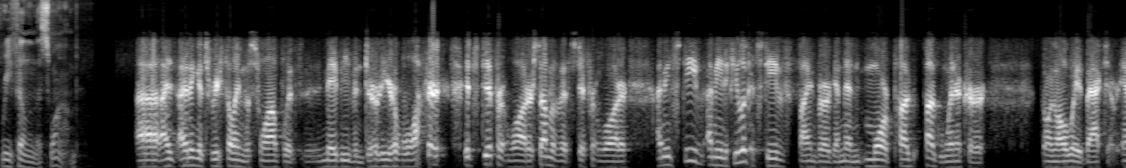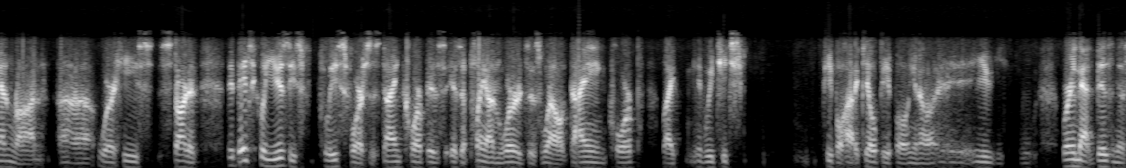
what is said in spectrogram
refilling the swamp? Uh, I, I think it's refilling the swamp with maybe even dirtier water. it's different water. Some of it's different water. I mean, Steve. I mean, if you look at Steve Feinberg and then more Pug Pug Winokur, going all the way back to Enron, uh, where he started. They basically use these police forces. Dying Corp is is a play on words as well. Dying Corp, like we teach people how to kill people. You know, you we're in that business.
